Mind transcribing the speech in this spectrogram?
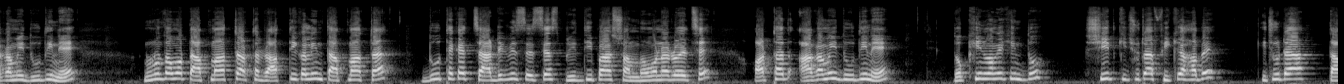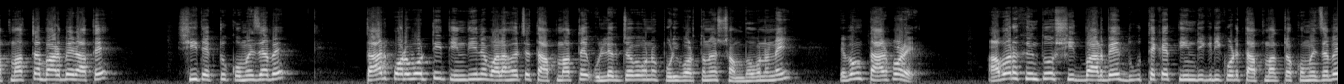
আগামী দুদিনে ন্যূনতম তাপমাত্রা অর্থাৎ রাত্রিকালীন তাপমাত্রা দু থেকে চার ডিগ্রি সেলসিয়াস বৃদ্ধি পাওয়ার সম্ভাবনা রয়েছে। অর্থাৎ আগামী দুদিনে দক্ষিণবঙ্গে কিন্তু শীত কিছুটা ফিকে হবে, কিছুটা তাপমাত্রা বাড়বে রাতে, শীত একটু কমে যাবে। তার পরবর্তী তিন দিনে বলা হয়েছে তাপমাত্রায় উল্লেখযোগ্য কোনো পরিবর্তনের সম্ভাবনা নেই এবং তারপরে আবারও কিন্তু শীত বাড়বে, দু থেকে তিন ডিগ্রি করে তাপমাত্রা কমে যাবে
